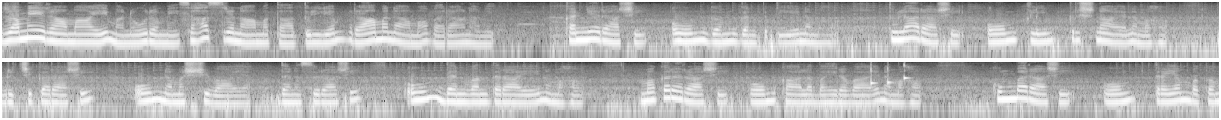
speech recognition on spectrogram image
రమే రామాయే మనోరమే. సహస్రనామ తాతుల్యం. రామనామ వరానని. కన్యరాశి ఓం గం గణపతియే నమ. తులారాశి ఓం క్లీం కృష్ణాయ నమ. వృచ్చిక రాశి. ఓం నమ శివాయ. ధనసు రాశి. ఓం ధన్వంతరాయే నమ. మకర రాశి ఓం కాలభైరవాయ నమ. కుంభరాశి ఓం త్రయంబకం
